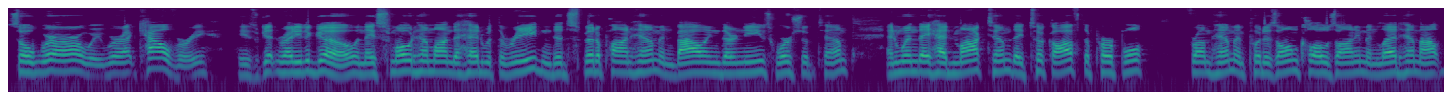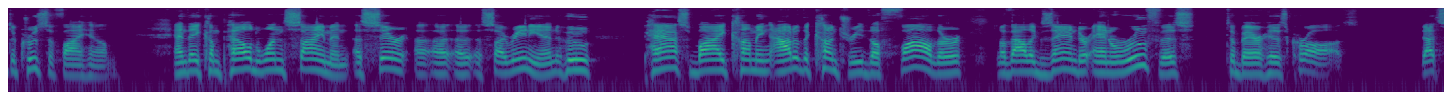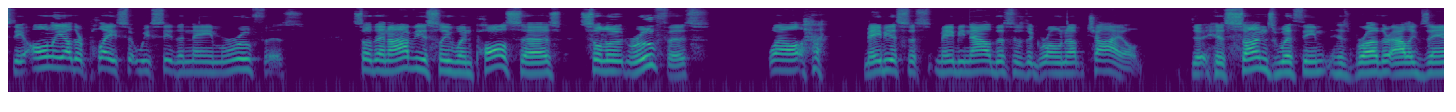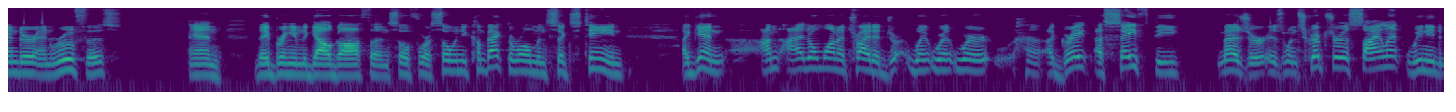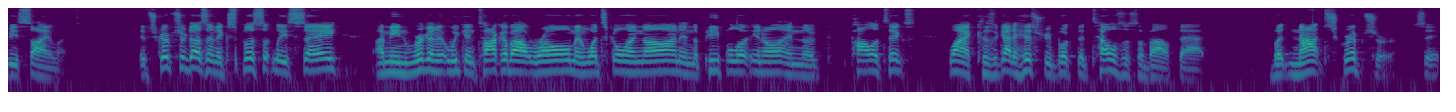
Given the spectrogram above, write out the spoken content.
So, where are we? We're at Calvary. He's getting ready to go, and they smote him on the head with the reed, and did spit upon him, and bowing their knees, worshipped him. And when they had mocked him, they took off the purple from him, and put his own clothes on him, and led him out to crucify him. And they compelled one Simon, a, Syr- a, a, a Cyrenian, who passed by coming out of the country, the father of Alexander and Rufus, to bear his cross. That's the only other place that we see the name Rufus. So then, obviously, when Paul says, salute Rufus, well, maybe it's this, maybe now this is the grown up child. His son's with him, his brother Alexander and Rufus, and they bring him to Golgotha and so forth. So when you come back to Romans 16, again, I'm, I do not want to try to. We're, we're, a great a safety measure is when Scripture is silent, we need to be silent. If Scripture doesn't explicitly say, I mean, we're gonna we can talk about Rome and what's going on and the people, you know, and the politics. Why? Because we got a history book that tells us about that, but not Scripture. See,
